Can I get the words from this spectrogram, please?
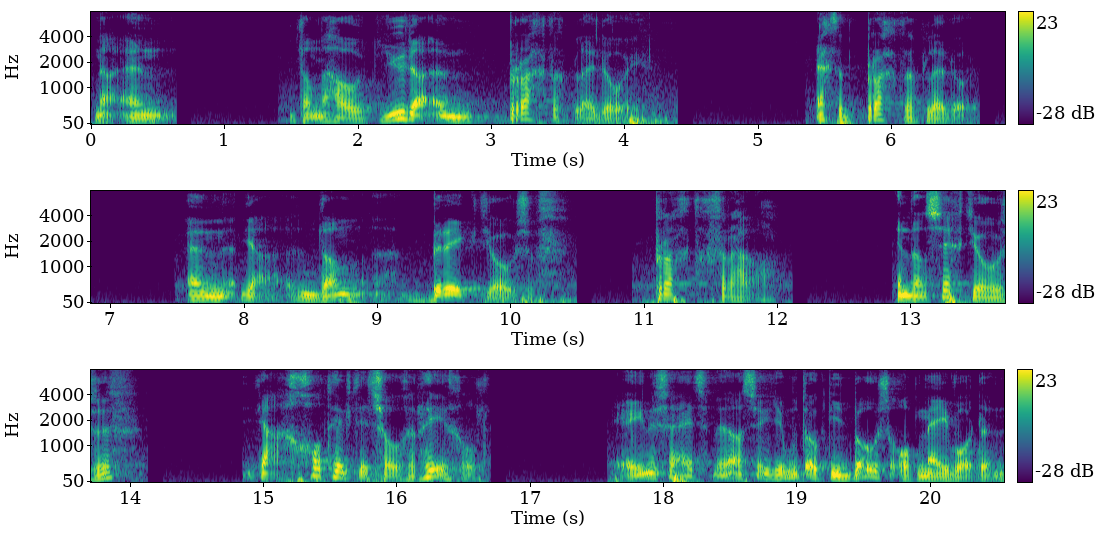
Nou, en dan houdt Juda een prachtig pleidooi. Echt een prachtig pleidooi. En ja, dan breekt Jozef. Prachtig verhaal. En dan zegt Jozef, ja, God heeft dit zo geregeld. Enerzijds, je, moet ook niet boos op mij worden.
